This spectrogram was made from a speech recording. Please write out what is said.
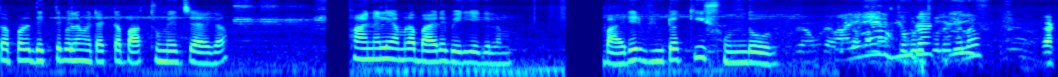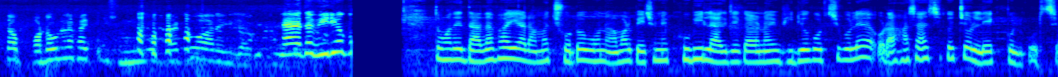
তারপরে দেখতে পেলাম এটা একটা বাথরুমের জায়গা। ফাইনালি আমরা বাইরে বেরিয়ে গেলাম। বাইরের ভিউটা কি সুন্দর। বাইরের ভিউটা চলে গেলাম। একটা ফটো উঠলে ভাই কি সুন্দর দেখো আর এই। হ্যাঁ তো ভিডিও তোমাদের দাদা ভাই আর আমার ছোট বোন আমার পেছনে খুবই লাগছে কারণ আমি ভিডিও করছি বলে ওরা হাসাহাসি করছে ও লেগ পুল করছে।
